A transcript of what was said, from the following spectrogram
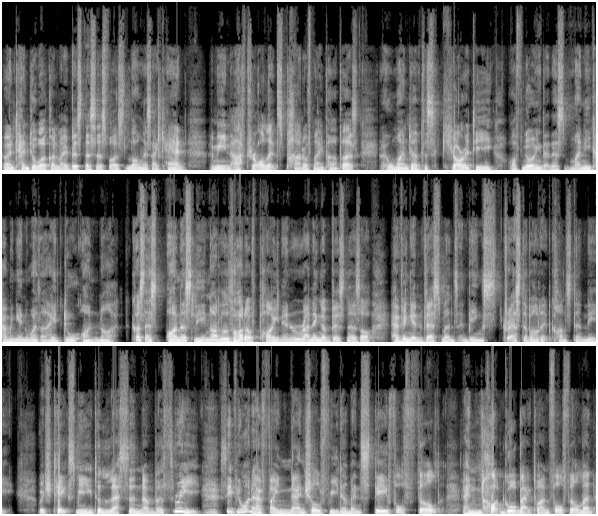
I intend to work on my businesses for as long as I can. I mean, after all, it's part of my purpose. I want to have the security of knowing that there's money coming in whether I do or not. Because there's honestly not a lot of point in running a business or having investments and being stressed about it constantly. Which takes me to lesson number three. See, if you want to have financial freedom and stay fulfilled and not go back to unfulfillment,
